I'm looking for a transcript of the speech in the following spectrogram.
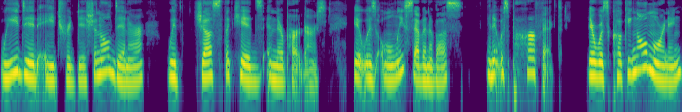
we did a traditional dinner with just the kids and their partners. It was only seven of us, and it was perfect. There was cooking all morning.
